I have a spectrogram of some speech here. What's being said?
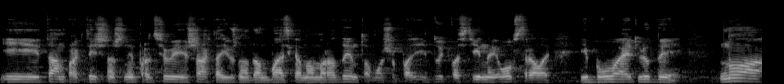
І там практично ж не працює шахта Южно-Донбаська номер 1 тому що йдуть постійні обстріли і бувають людей. Но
